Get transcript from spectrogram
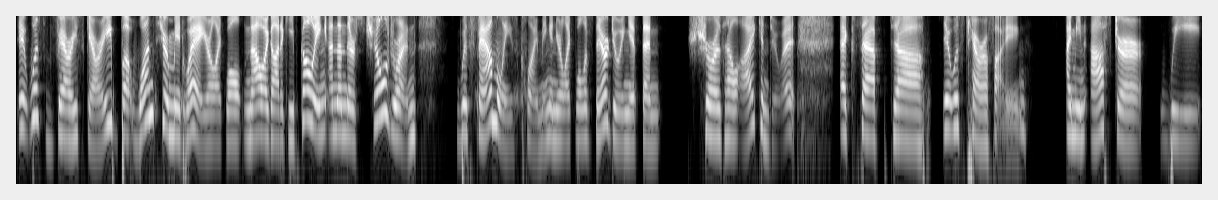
it was very scary. But once you're midway, you're like, well, now I got to keep going. And then there's children with families climbing. And you're like, well, if they're doing it, then sure as hell I can do it. Except uh, it was terrifying. I mean, after we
